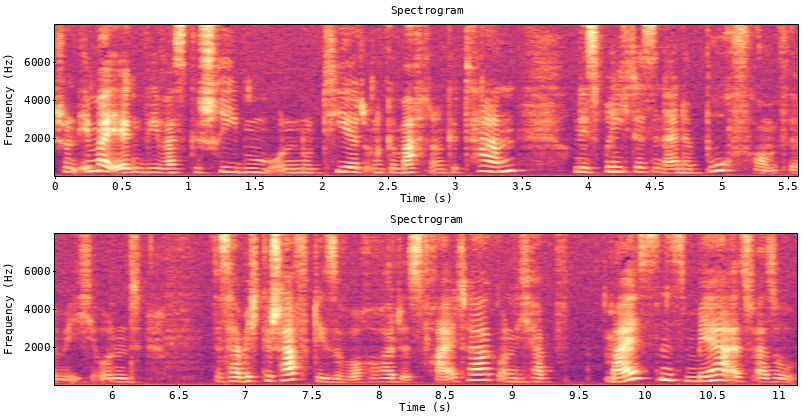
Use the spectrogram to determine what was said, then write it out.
schon immer irgendwie was geschrieben und notiert und gemacht und getan. Und jetzt bringe ich das in eine Buchform für mich. Und das habe ich geschafft diese Woche. Heute ist Freitag und ich habe meistens mehr als, also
